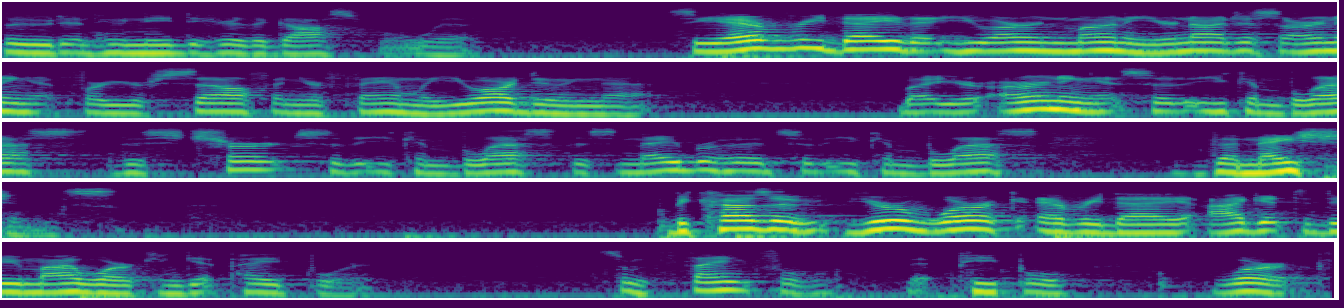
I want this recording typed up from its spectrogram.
food and who need to hear the gospel with. See, every day that you earn money, you're not just earning it for yourself and your family. You are doing that. But you're earning it so that you can bless this church, so that you can bless this neighborhood, so that you can bless the nations. Because of your work every day, I get to do my work and get paid for it. So I'm thankful that people work.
